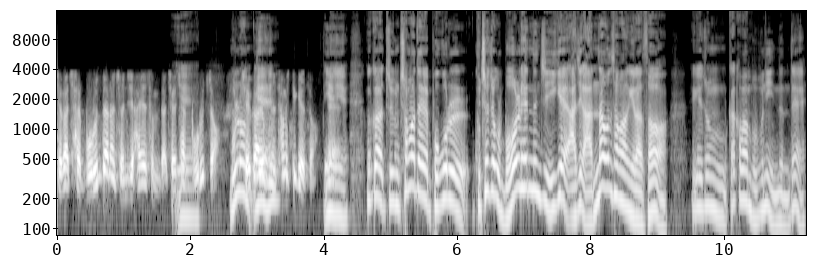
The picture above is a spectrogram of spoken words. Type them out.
제가 잘 모른다는 전제 하에서입니다. 제가 예. 잘 모르죠. 물론 제가 있는 상식에서. 예, 예, 예. 그러니까 지금 청와대 보고를 구체적으로 뭘 했는지 이게 아직 안 나온 상황이라서 이게 좀 깝깝한 부분이 있는데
